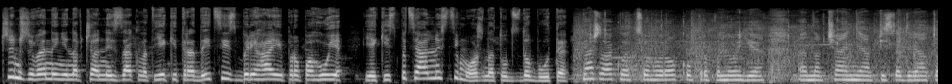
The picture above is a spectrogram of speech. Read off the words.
чим живе нині навчальний заклад, які традиції зберігає і пропагує, які спеціальності можна тут здобути. Наш заклад цього року пропонує е, навчання після 9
